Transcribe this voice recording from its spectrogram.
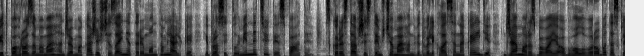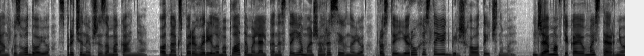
Під погрозами Меган Джемма каже, що зайнята ремонтом ляльки і просить племінницю йти спати. Скориставшись тим, що Меган відволіклася на Кейді, Джемма розбиває об голову робота склянку з водою, спричинивши замикання. Однак з перегорілими платами лялька не стає менш агресивною, просто її рухи стають більш хаотичними. Джемма втікає в майстерню,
